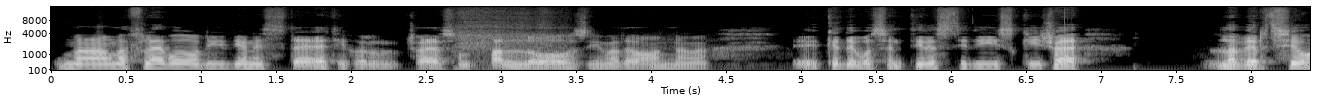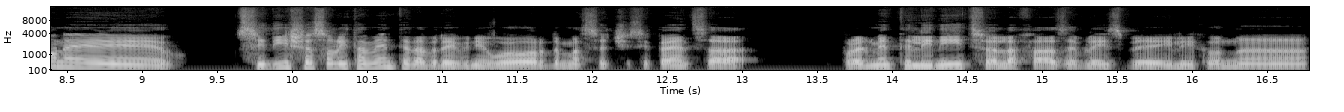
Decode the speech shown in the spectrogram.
una, una, flevo di, di anestetico, cioè sono pallosi, madonna. Ma, eh, che devo sentire sti dischi? Cioè, la versione si dice solitamente da Brave New World, ma se ci si pensa, probabilmente l'inizio è la fase Blaze Bailey, con... eh,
